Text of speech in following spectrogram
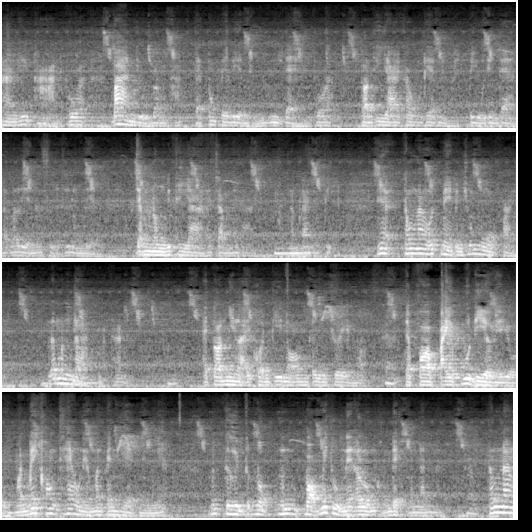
ทางที่ผ่าน เพราะว่าบ้านอยู่บางพลัดแต่ต้องไปเรียนถึงดินแดงเพราะว่า ตอนที่ย้ายเข้ากรุงเทพเนี่ยไปอยู่ดินแดงแล้วก็เรียนหนังสือที่โรงเรียนจำนงวิทยาถ้าจำไม่ได้จำได้ไม่ผิดเนี่ยต้องนั่งรถเมล์เป็นชั่วโมงไป แล้วมันดังอะท่านไอตอนมีหลายคนพี่น้องก็ยังช่วยกันเนาะครับแต่พอไปผู้เดียวเนี่ยโยมมันไม่คล่องแคล่วเนี่ยมันเป็นเหตุอย่างเนี้ย มันตื่นตระหนกมันบอกไม่ถูกในอารมณ์ของเด็กวันนั้นนะครับทั้งนั่ง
